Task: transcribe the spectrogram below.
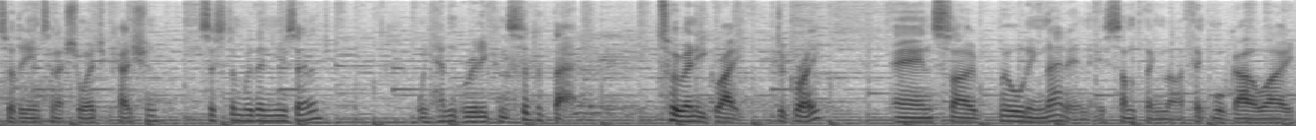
to the international education system within New Zealand. We hadn't really considered that to any great degree. And so building that in is something that I think will go away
